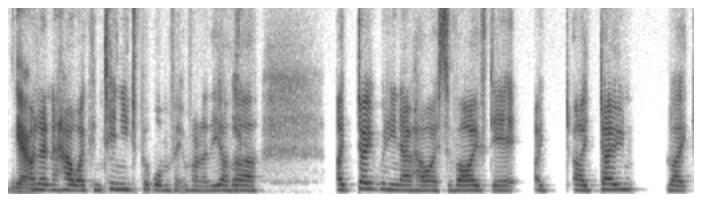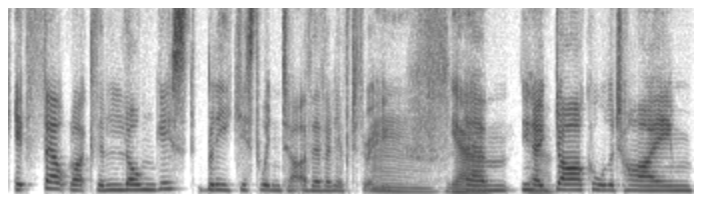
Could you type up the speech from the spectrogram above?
yeah i don't know how i continued to put one foot in front of the other yeah. i don't really know how i survived it i i don't like it felt like the longest bleakest winter i've ever lived through mm, yeah um you yeah. know dark all the time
